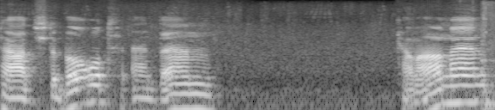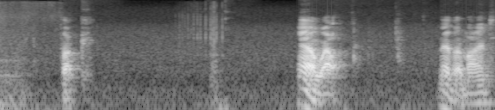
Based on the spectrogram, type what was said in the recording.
charge the board and then... Come on, man. Fuck. Oh well. Never mind.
